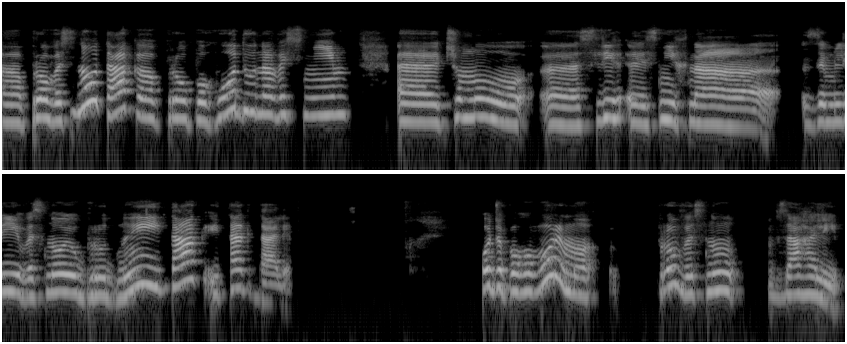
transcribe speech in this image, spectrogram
е, про весну, так, е, про погоду навесні, е, чому е, е, сніг на землі весною брудний, так, і так далі. Отже, поговоримо про весну взагалі.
